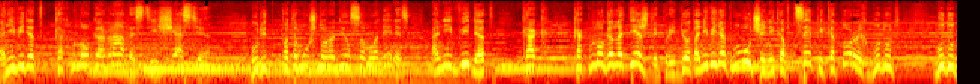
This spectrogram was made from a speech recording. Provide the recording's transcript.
Они видят, как много радости и счастья будет потому, что родился младенец. Они видят, как, как много надежды придет. Они видят мучеников, цепи которых будут будут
